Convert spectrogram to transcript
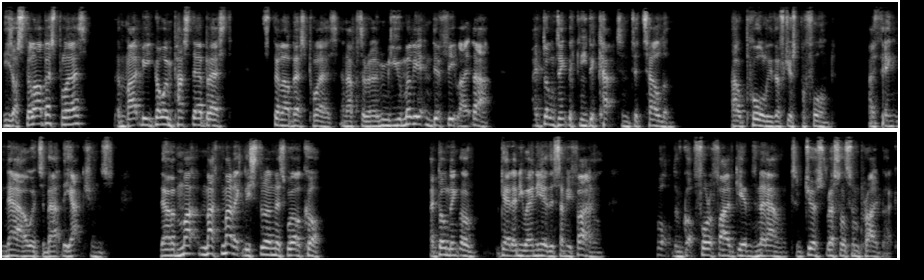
These are still our best players. They might be going past their best, still our best players. And after a humiliating defeat like that, I don't think they need a captain to tell them how poorly they've just performed. I think now it's about the actions. They're ma- mathematically still in this World Cup. I don't think they'll get anywhere near the semi final. But they've got four or five games now to just wrestle some pride back.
